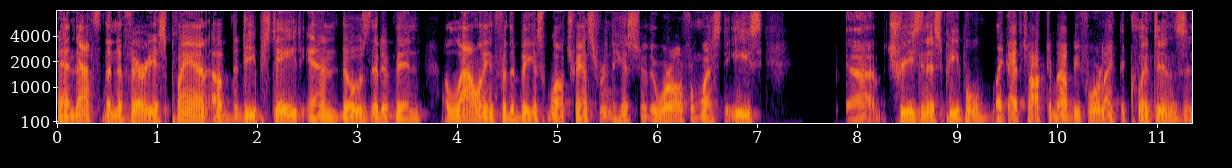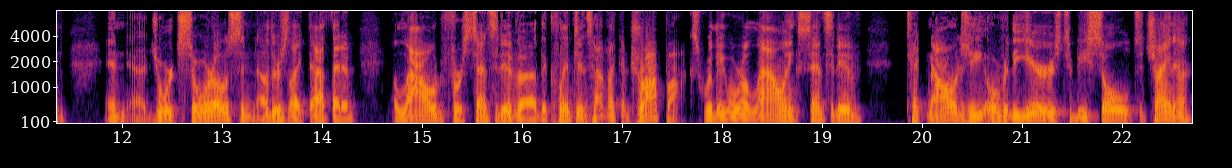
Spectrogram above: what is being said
and that's the nefarious plan of the deep state and those that have been allowing for the biggest wealth transfer in the history of the world from west to east. Uh, treasonous people, like I've talked about before, like the Clintons and and uh, George Soros and others like that, that have allowed for sensitive. Uh, the Clintons had like a Dropbox where they were allowing sensitive technology over the years to be sold to China,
